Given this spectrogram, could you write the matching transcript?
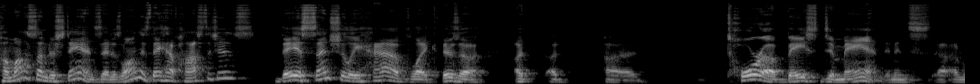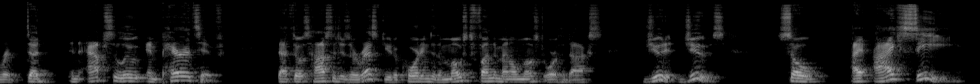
Hamas understands that as long as they have hostages, they essentially have like there's a a, a, a Torah based demand and an absolute imperative that those hostages are rescued according to the most fundamental, most orthodox Jews. So I, I see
